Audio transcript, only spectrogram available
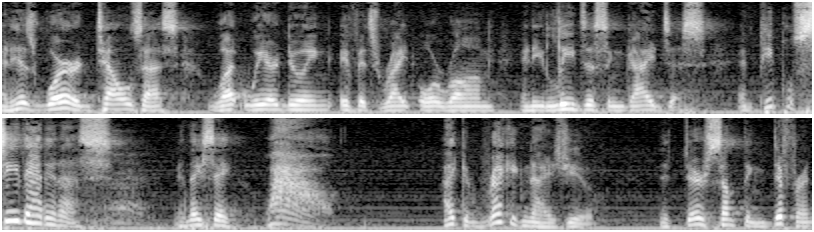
And His Word tells us what we are doing, if it's right or wrong, and He leads us and guides us. And people see that in us, and they say, Wow, I can recognize you, that there's something different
